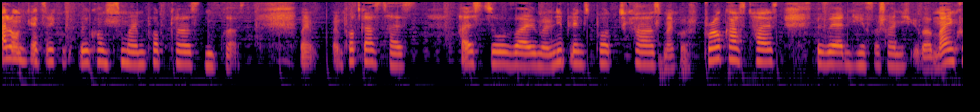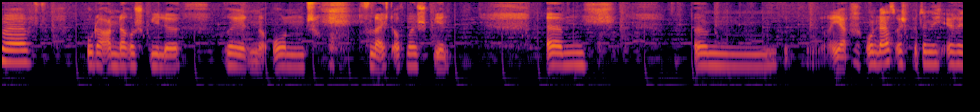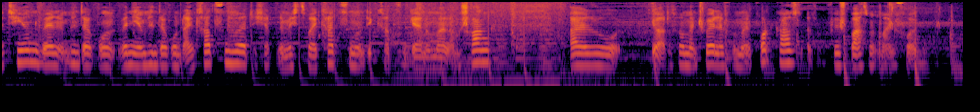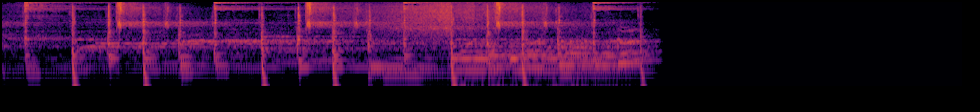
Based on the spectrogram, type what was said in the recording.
Hallo und herzlich willkommen zu meinem Podcast Noobcast. Mein, mein Podcast heißt, heißt so, weil mein Lieblingspodcast Minecraft Procast heißt. Wir werden hier wahrscheinlich über Minecraft oder andere Spiele reden und vielleicht auch mal spielen. Ähm, ähm, ja, und lasst euch bitte nicht irritieren, wenn im Hintergrund, wenn ihr im Hintergrund ein Kratzen hört. Ich habe nämlich zwei Katzen und die kratzen gerne mal am Schrank. Also, ja, das war mein Trailer für meinen Podcast. Also viel Spaß mit meinen Folgen.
